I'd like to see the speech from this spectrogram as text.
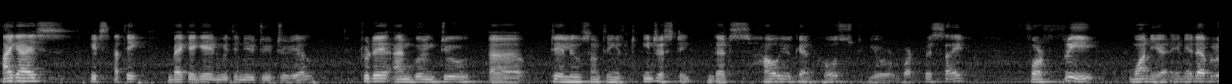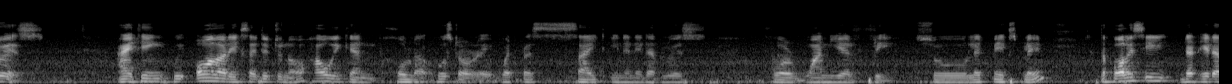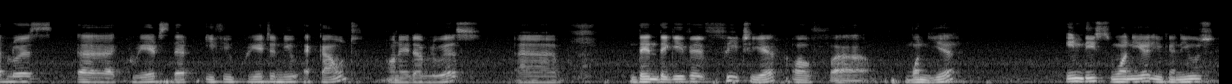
Hi guys, it's Atik back again with a new tutorial. Today I'm going to uh, tell you something interesting. That's how you can host your WordPress site for free one year in AWS. I think we all are excited to know how we can hold our, host our WordPress site in an AWS for one year free. So let me explain. The policy that AWS uh, creates that if you create a new account on AWS then they give a free tier of uh, one year. In this one year you can use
